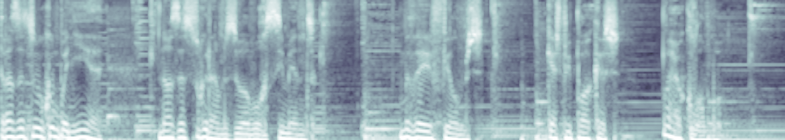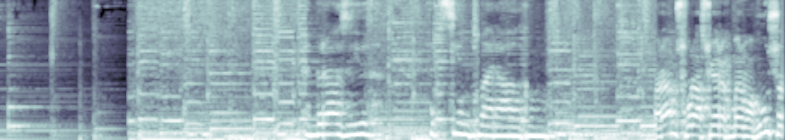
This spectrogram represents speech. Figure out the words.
Traz a tua companhia, nós asseguramos o aborrecimento. Medeia Filmes Queres pipocas? Vai ao Colombo. Ambrósio, apetecia-me tomar algo. Paramos para a senhora comer uma bucha?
